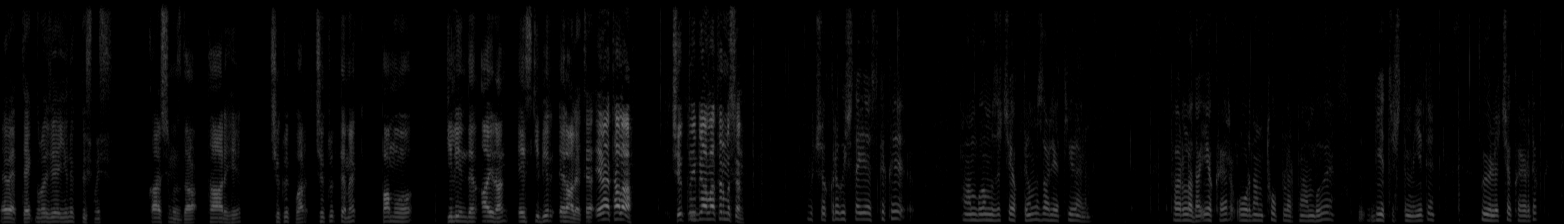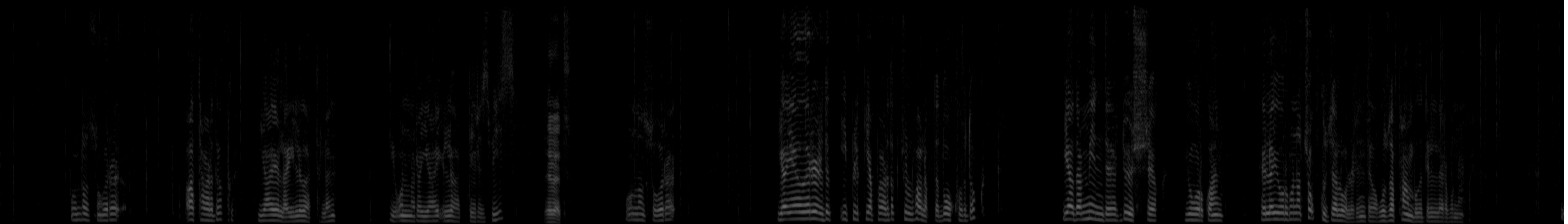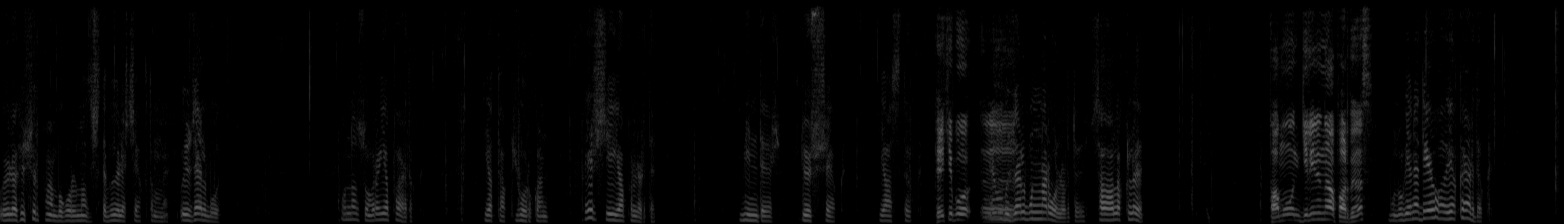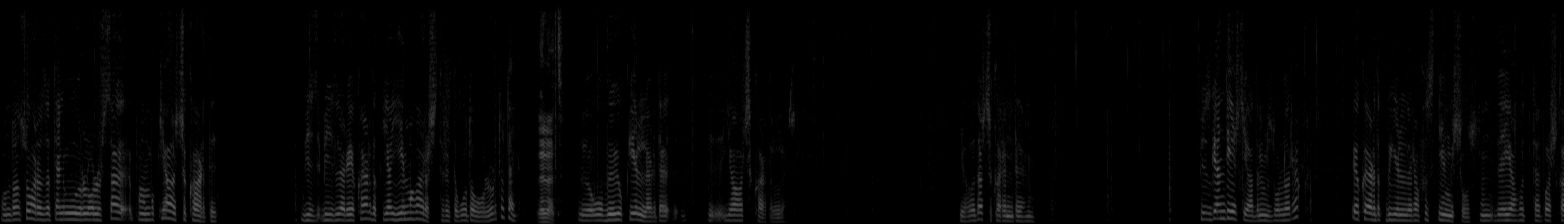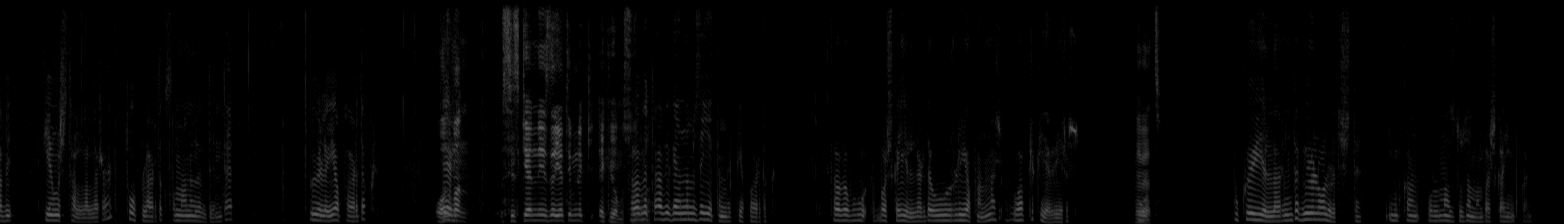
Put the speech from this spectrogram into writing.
Evet, teknolojiye yenik düşmüş. Karşımızda tarihi çıkrık var. Çıkrık demek pamuğu giliğinden ayıran eski bir el aleti. E, Evet hala. Çıkrığı bir anlatır mısın? Bu çıkrık işte eskiki pambığımızı çektiğimiz alet yeğenim. Tarlada eker, oradan toplar pambığı. Yetişti miydi? Böyle çekerdik. Ondan sonra atardık. Yayla ilıgatılan. E, onlara yay ılıgat deriz biz. Evet. Ondan sonra yaya verirdik, iplik yapardık, culhalıkta dokurduk. Ya da minder, döşek, yorgan. Hele yorgana çok güzel olur. Şimdi kuza pambığı derler buna. Öyle hüsür pambık olmaz işte böyle çektim ben. Özel bu. Ondan sonra yapardık. Yatak, yorgan, her şey yapılırdı. Minder, döşek, yastık. Peki bu En e, güzel bunlar olurdu. Sağlıklı. pamuğun giliğini ne yapardınız? Bunu gene de yakardık. Ondan sonra zaten uğurlu olursa pamuk yağı çıkardı. Biz bizler yakardık ya yemi karıştırırdık o da olurdu da. Evet. E, O büyük yerlerde e, yağ çıkardılar. Yağı da çıkarındı onun. Biz kendi ihtiyacımız olarak yakardık bir yerlere fıstığın iş olsun veyahut da başka bir geniş tarlalara toplardık zamanı öldüğünde. Böyle yapardık. O Evet. zaman siz kendinize yetimlik ekiyor musunuz? Tabii tabii kendimize yetimlik yapardık. Tabii bu başka yerlerde uğurlu yapanlar Afrika'ya verir. Evet. Bu köy yerlerinde böyle olurdu işte. İmkan olmazdı o zaman başka imkan.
